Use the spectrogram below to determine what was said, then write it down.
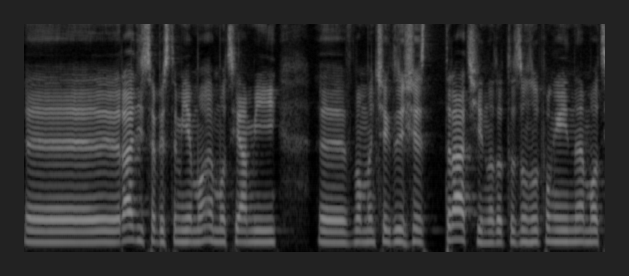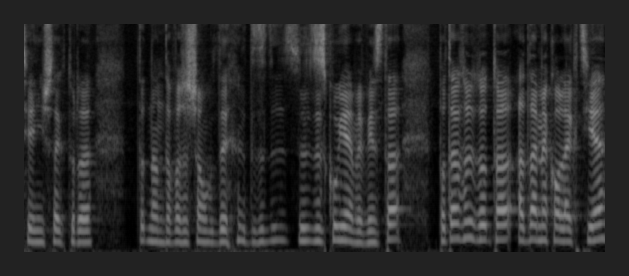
yy, radzić sobie z tymi emo, emocjami yy, w momencie, gdy się traci. No to, to są zupełnie inne emocje niż te, które to nam towarzyszą, gdy, gdy zyskujemy. Więc to, potraktuj to, to Adam jako lekcję.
